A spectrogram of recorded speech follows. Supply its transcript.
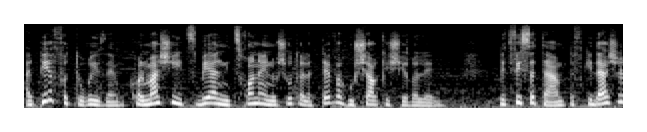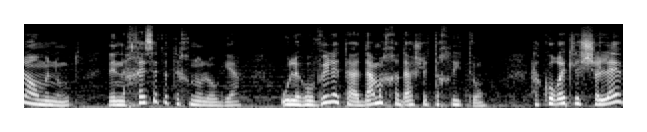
על פי הפוטוריזם, כל מה שהצביע על ניצחון האנושות על הטבע הושר כשיר הלל. לתפיסתם, תפקידה של האומנות לנכס את הטכנולוגיה ולהוביל את האדם החדש לתכליתו, הקוראת לשלב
